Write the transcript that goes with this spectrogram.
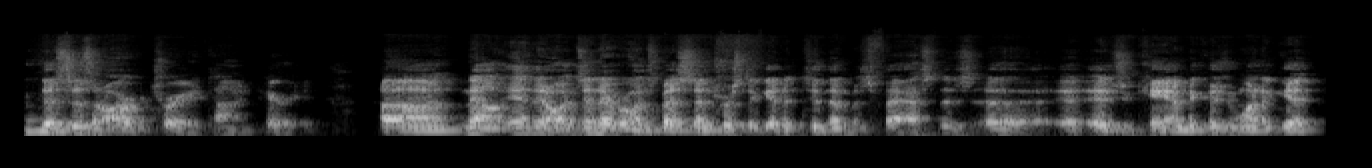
Mm-hmm. This is an arbitrary time period. Uh, now, and you know, it's in everyone's best interest to get it to them as fast as uh, as you can because you want to get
